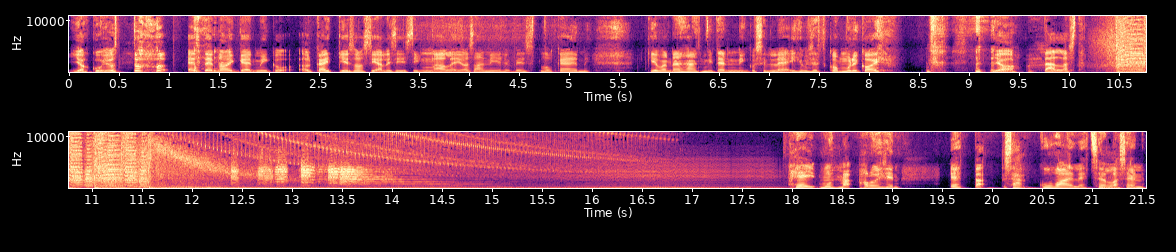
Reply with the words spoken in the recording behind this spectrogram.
joku juttu. Että en oikein niin kuin, kaikkia sosiaalisia signaaleja osaa niin hyvin sit lukea, niin kiva nähdä, että miten niin kuin, silleen, ihmiset kommunikoi. Joo, tällaista. Hei, mutta mä haluaisin, että sä kuvailet sellaisen,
